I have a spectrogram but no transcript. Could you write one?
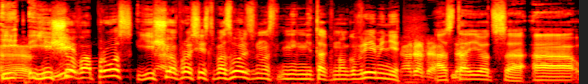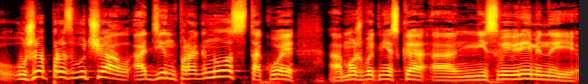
И, и еще вопрос, еще да. вопрос, если позволите, у нас не, не так много времени да, да, да, остается. Да. А, уже прозвучал один прогноз, такой, а, может быть, несколько а, несвоевременный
